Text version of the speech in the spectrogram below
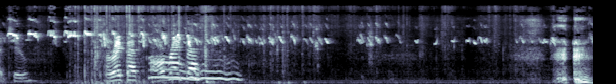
The underside too. All right, Beth. All right, Beth.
